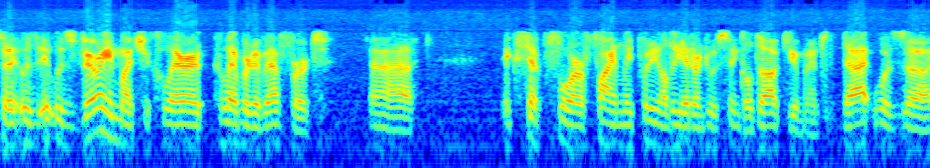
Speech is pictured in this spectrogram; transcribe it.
so it was it was very much a collaborative effort, uh, except for finally putting it all together into a single document. That was uh,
